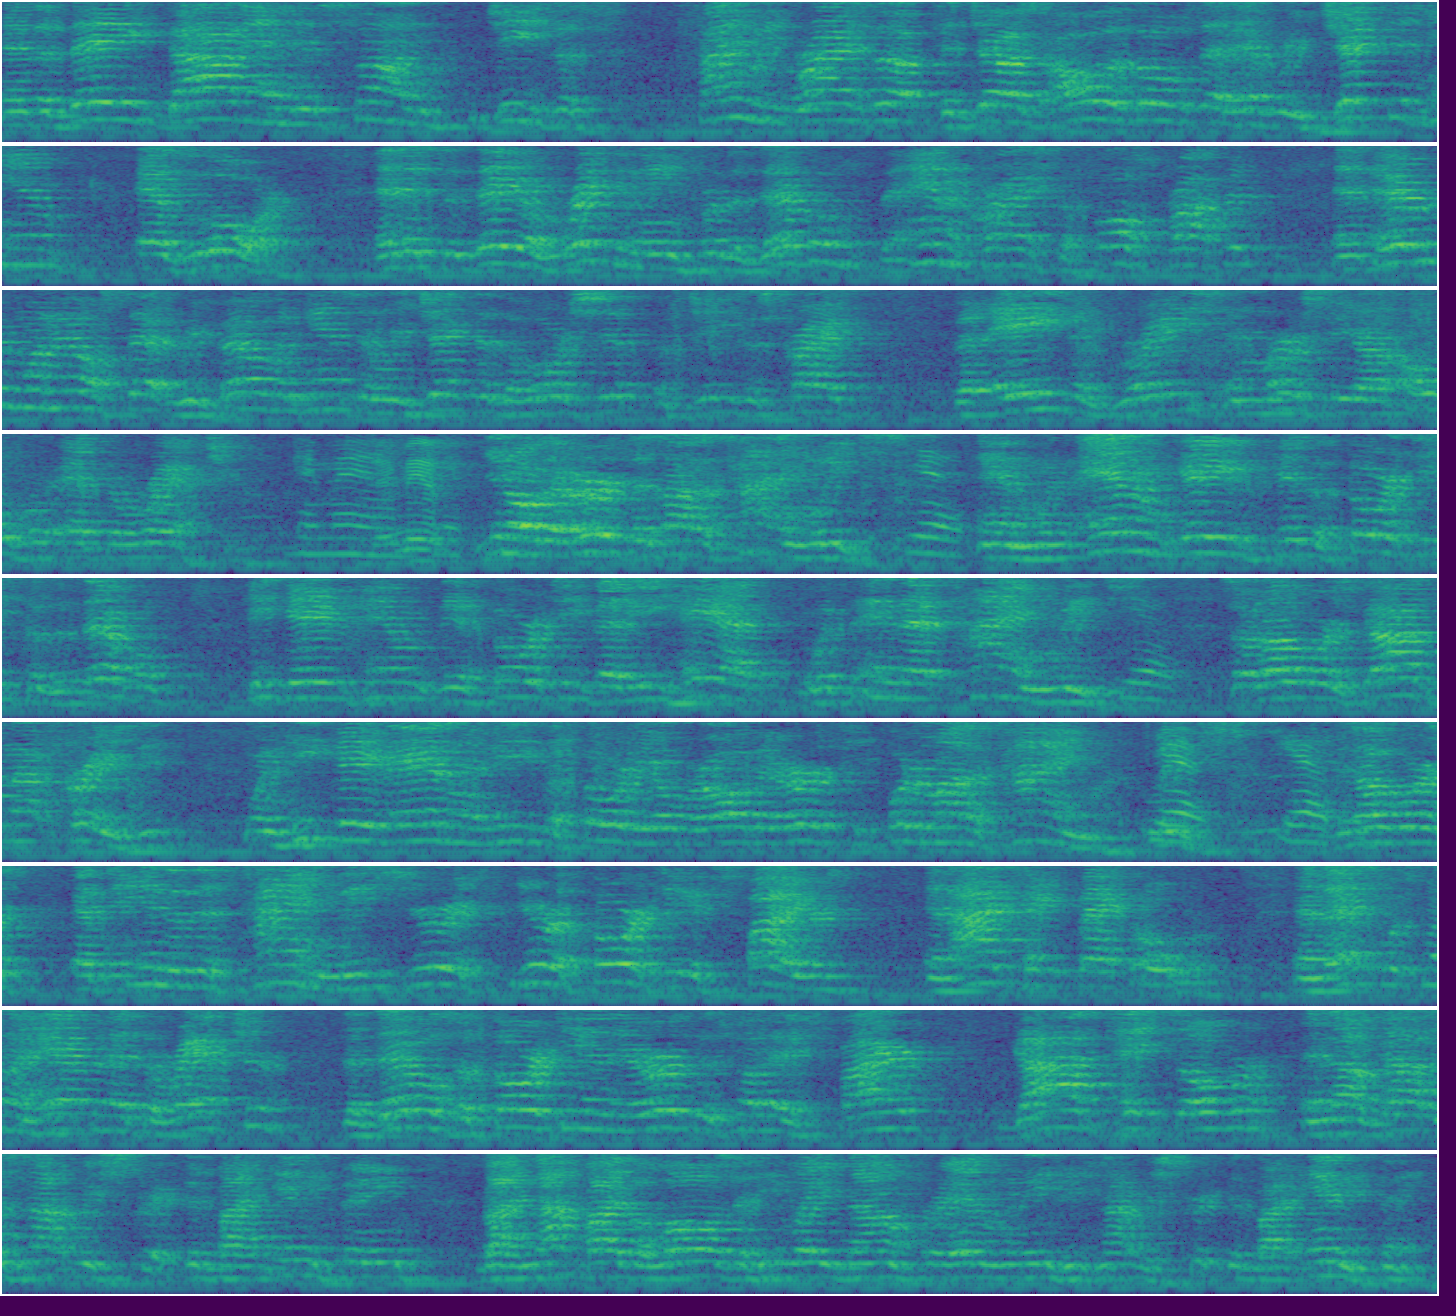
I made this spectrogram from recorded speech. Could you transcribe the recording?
And the day God and his son, Jesus, finally rise up to judge all of those that have rejected him as Lord. And it's the day of reckoning for the devil, the Antichrist, the false prophet, and everyone else that rebelled against and rejected the Lordship of Jesus Christ. The age of grace and mercy are over at the rapture. Amen. Amen. You know, the earth is on a time lease. Yes. And when Adam gave his authority to the devil, he gave him the authority that he had within that time lease. Yes. So in other words, God's not crazy. When he gave Adam and Eve authority over all the earth, he put them on a time lease. Yes, lease. yes. In other words, at the end of this time lease, your, your authority expires and I take back over. And that's what's going to happen at the rapture. The devil's authority in the earth is going to expire. God takes over, and now God is not restricted by anything, by not by the laws that He laid down for Adam and Eve. He's not restricted by anything.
